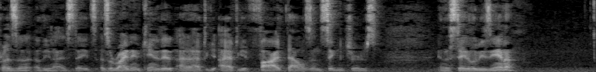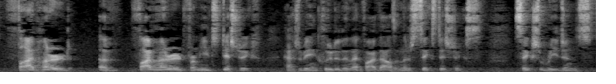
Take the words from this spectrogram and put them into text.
president of the United States. As a write-in candidate, I have to get I have to get five thousand signatures in the state of Louisiana. Five hundred of 500 from each district has to be included in that 5,000. There's six districts, six regions.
